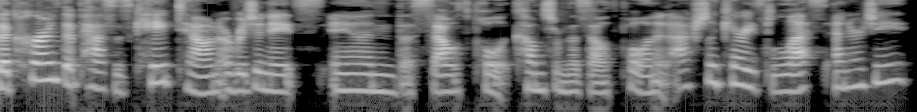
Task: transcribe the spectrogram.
The current that passes Cape Town originates in the South Pole. It comes from the South Pole and it actually carries less energy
